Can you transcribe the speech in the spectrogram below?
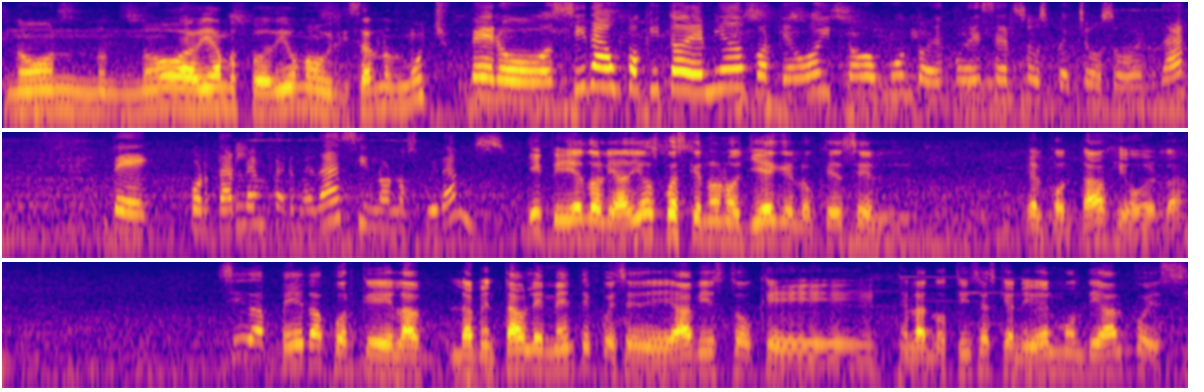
no, no, habíamos podido movilizarnos mucho. Pero sí da un poquito de miedo porque hoy todo el mundo puede ser sospechoso, ¿verdad? De portar la enfermedad si no nos cuidamos. Y pidiéndole a Dios pues que no nos llegue lo que es el, el contagio, ¿verdad? Sí da pena porque lamentablemente pues se ha visto que en las noticias que a nivel mundial pues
